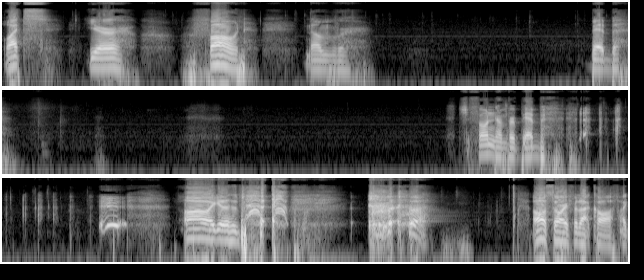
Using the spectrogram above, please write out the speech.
What's your phone number? Bib. Your phone number, Bib? oh, I get oh, sorry for that cough. I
